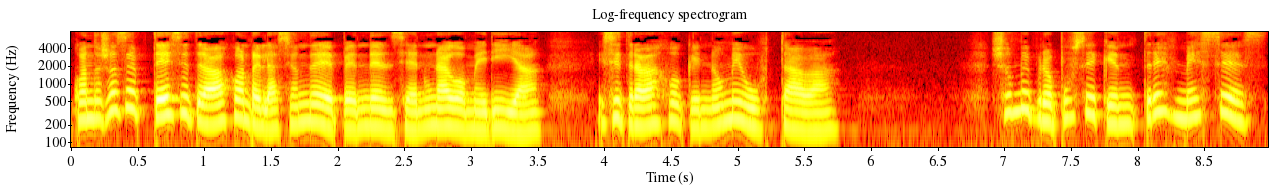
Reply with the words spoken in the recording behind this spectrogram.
Cuando yo acepté ese trabajo en relación de dependencia en una gomería, ese trabajo que no me gustaba, yo me propuse que en tres meses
